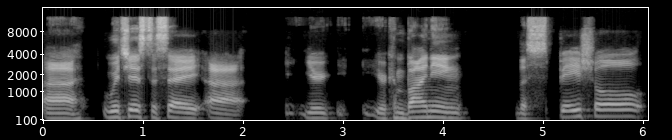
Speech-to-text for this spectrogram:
uh, which is to say uh, you're you're combining the spatial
